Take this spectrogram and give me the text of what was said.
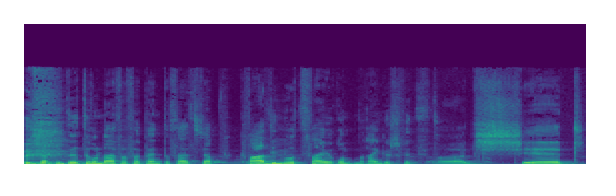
ich habe die dritte Runde einfach verpennt. Das heißt, ich habe quasi nur zwei Runden reingeschwitzt. oh, shit.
